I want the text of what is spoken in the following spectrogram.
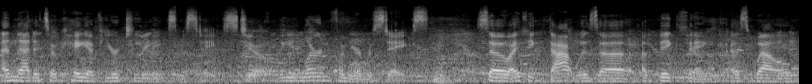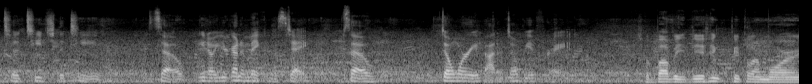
and that it's okay if your team makes mistakes too. You learn from your mistakes. Mm-hmm. So I think that was a, a big thing as well to teach the team. So, you know, you're going to make a mistake. So don't worry about it. Don't be afraid. So, Bobi, do you think people are more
